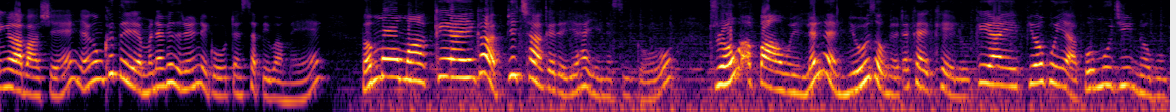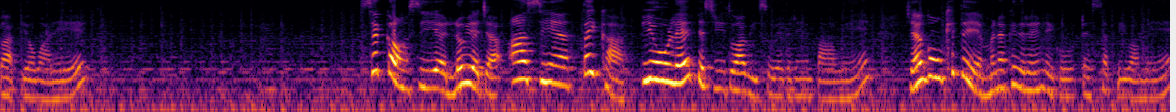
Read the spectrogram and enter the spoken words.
င်္ဂလာပါရှင်ရန်ကုန်ခေတ်သစ်ရဲ့မနက်ခင်းသတင်းတွေကိုတင်ဆက်ပေးပါမယ်ဗမော်မှာ KIA ကပြစ်ချခဲ့တဲ့ရဟတ်ယာဉ်တစ်စီးကို drone အပါအဝင်လက်နက်မျိုးစုံနဲ့တိုက်ခိုက်ခဲ့လို့ KIA ပြောခွင့်ရဗိုလ်မှူးကြီးနော်ဘူကပြောပါတယ်စစ်ကောင်စီရဲ့လုပ်ရကြအာဆီယံတိတ်ခါပြိုလဲပျက်စီးသွားပြီဆိုတဲ့သတင်းပါဝင်ရန်ကုန်ခေတ်သစ်ရဲ့မနက်ခင်းသတင်းတွေကိုတင်ဆက်ပေးပါမယ်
